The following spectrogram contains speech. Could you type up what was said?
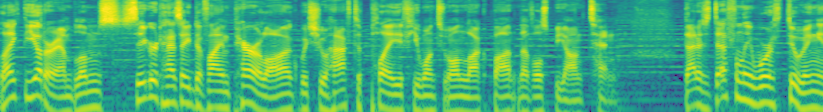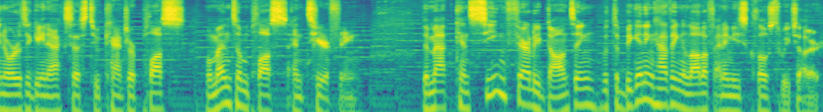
Like the other emblems, Sigurd has a Divine Paralogue which you have to play if you want to unlock bond levels beyond 10. That is definitely worth doing in order to gain access to Canter Plus, Momentum Plus, and Tyrfing. The map can seem fairly daunting, with the beginning having a lot of enemies close to each other.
